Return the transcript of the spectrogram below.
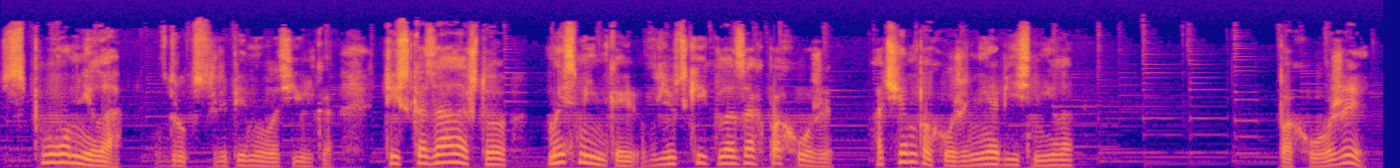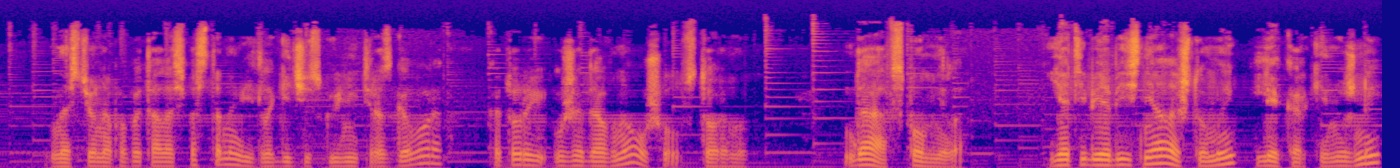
«Вспомнила!» — вдруг встрепенулась Юлька. «Ты сказала, что мы с Минькой в людских глазах похожи. А чем похожи, не объяснила». «Похожи?» Настена попыталась восстановить логическую нить разговора, который уже давно ушел в сторону. «Да, вспомнила. Я тебе объясняла, что мы, лекарки, нужны,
